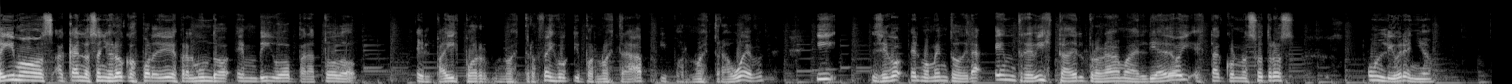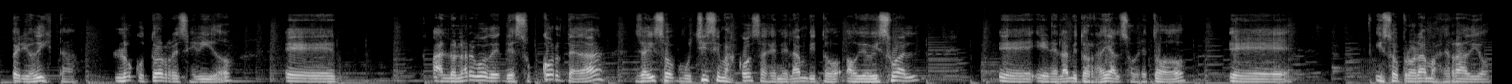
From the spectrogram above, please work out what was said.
Seguimos acá en Los Años Locos por De para el Mundo en vivo para todo el país por nuestro Facebook y por nuestra app y por nuestra web. Y llegó el momento de la entrevista del programa del día de hoy. Está con nosotros un libreño, periodista, locutor recibido. Eh, a lo largo de, su corta edad ya hizo muchísimas cosas en el ámbito audiovisual, eh, en el ámbito radial sobre todo. Eh, hizo programas de radio,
